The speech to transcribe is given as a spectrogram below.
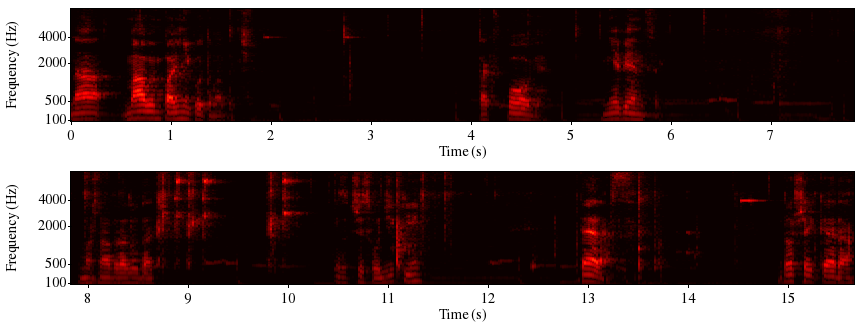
Na małym palniku to ma być. Tak w połowie, nie więcej. Można od razu dać ze trzy słodziki. Teraz do shakera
